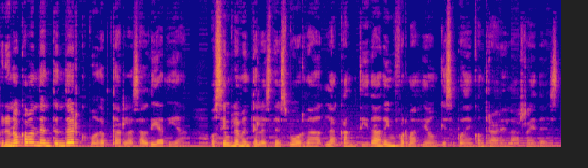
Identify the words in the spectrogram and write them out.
pero no acaban de entender cómo adaptarlas al día a día o simplemente les desborda la cantidad de información que se puede encontrar en las redes.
